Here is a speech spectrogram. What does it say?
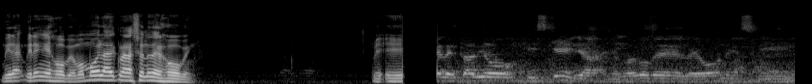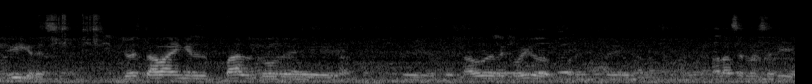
mira, miren el joven. Vamos a ver las declaraciones del joven. Eh, eh estadio Quisqueya, en el juego de Leones y Tigres, yo estaba en el palco de, del lado del recorrido, frente a la, cervecería.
